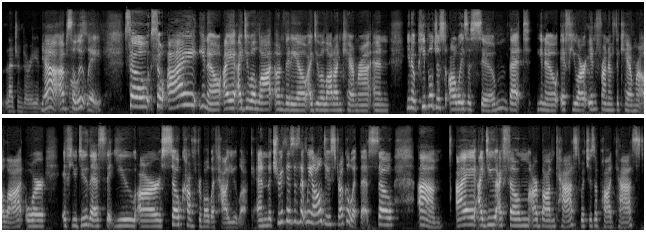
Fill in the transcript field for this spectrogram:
legendary. yeah, absolutely. So, so I, you know, I, I do a lot on video. I do a lot on camera, and you know, people just always assume that you know, if you are in front of the camera a lot, or if you do this, that you are so comfortable with how you look. And the truth is, is that we all do struggle with this. So, um, I, I do. I film our bombcast, which is a podcast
